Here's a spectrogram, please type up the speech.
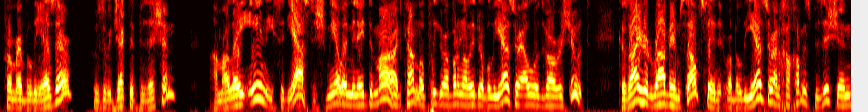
from Rebbe Eliezer, who's the rejected position. Amar in, he said, yes, to Shmiel Eminei Demar, I'd come Rabban Alid Rabbi Eliezer el Rashut. Because I heard Rabbi himself say that Rabbi Eliezer and Chacham's position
